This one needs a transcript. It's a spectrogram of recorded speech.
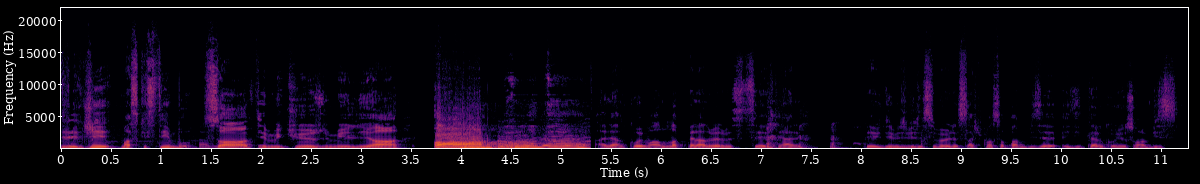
Dirilci maskesi değil mi bu? Saatim 200 milyon. Hala koyma Allah belanı vermesin. Se- Yani sevdiğimiz birisi böyle saçma sapan bize ezikler koyuyor. Sonra biz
